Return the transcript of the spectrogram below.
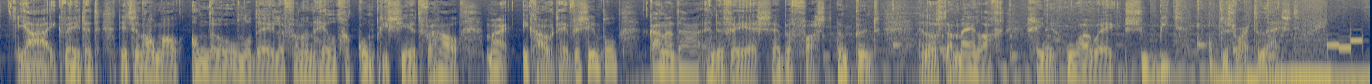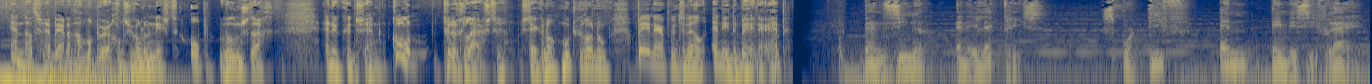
Ja, ik weet het. Dit zijn allemaal andere onderdelen van een heel gecompliceerd verhaal. Maar ik hou het even simpel. Canada en de VS hebben vast een punt. En als het aan mij lag, ging Huawei subiet op de zwarte lijst. En dat is Bernard Hammelburg, onze columnist, op woensdag. En u kunt zijn column terugluisteren. Sterker nog, moet u gewoon doen. bnr.nl en in de BNR-app. Benzine en elektrisch. Sportief en emissievrij.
